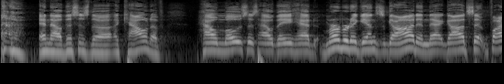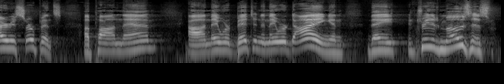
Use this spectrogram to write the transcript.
and now this is the account of how Moses, how they had murmured against God, and that God sent fiery serpents upon them. Uh, and they were bitten and they were dying, and they entreated Moses,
